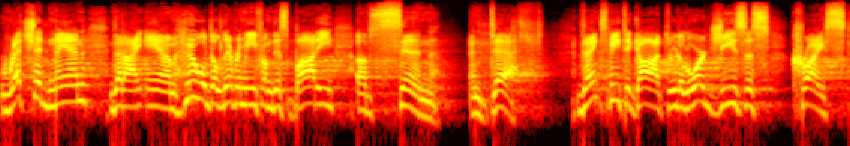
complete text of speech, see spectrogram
Wretched man that I am, who will deliver me from this body of sin and death? Thanks be to God through the Lord Jesus Christ.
